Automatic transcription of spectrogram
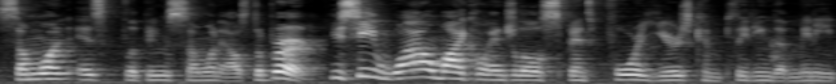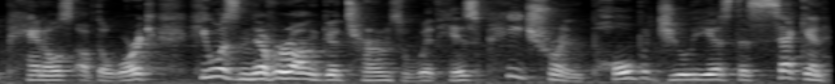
someone is flipping someone else the bird. You see, while Michelangelo spent four years completing the many panels of the work, he was never on good terms with his patron, Pope Julius II,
